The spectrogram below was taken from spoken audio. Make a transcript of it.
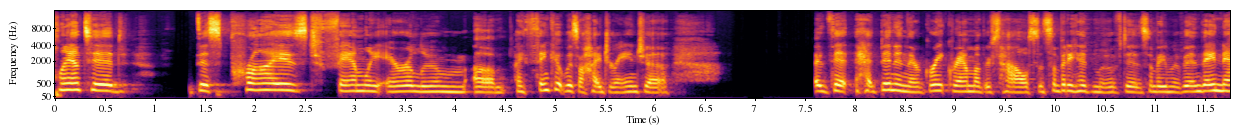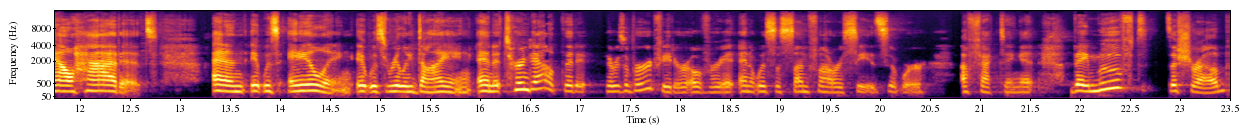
planted this prized family heirloom, um, I think it was a hydrangea, uh, that had been in their great grandmother's house and somebody had moved it, somebody moved it, and they now had it. And it was ailing, it was really dying. And it turned out that it, there was a bird feeder over it and it was the sunflower seeds that were affecting it. They moved the shrub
